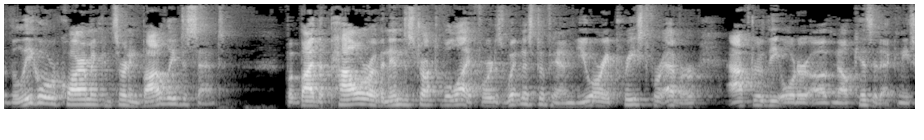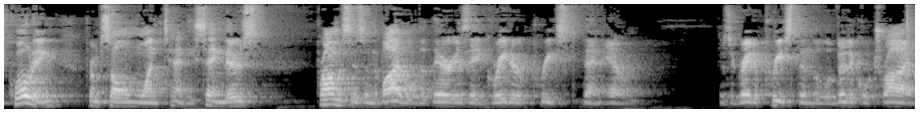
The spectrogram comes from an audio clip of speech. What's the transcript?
of the legal requirement concerning bodily descent, but by the power of an indestructible life. For it is witnessed of him, you are a priest forever after the order of Melchizedek. And he's quoting from Psalm 110. He's saying there's promises in the Bible that there is a greater priest than Aaron. There's a greater priest than the Levitical tribe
